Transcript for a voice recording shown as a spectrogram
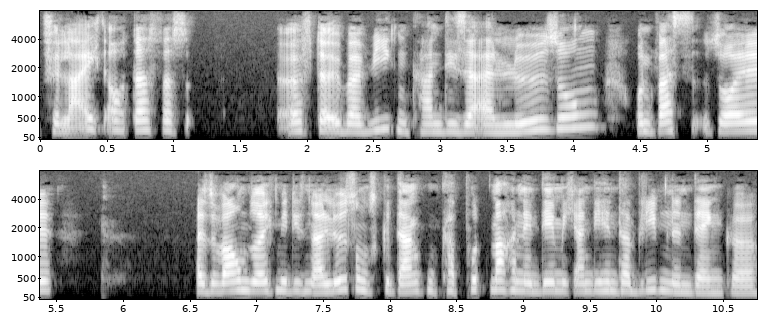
vielleicht auch das, was öfter überwiegen kann, diese Erlösung und was soll, also warum soll ich mir diesen Erlösungsgedanken kaputt machen, indem ich an die Hinterbliebenen denke?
